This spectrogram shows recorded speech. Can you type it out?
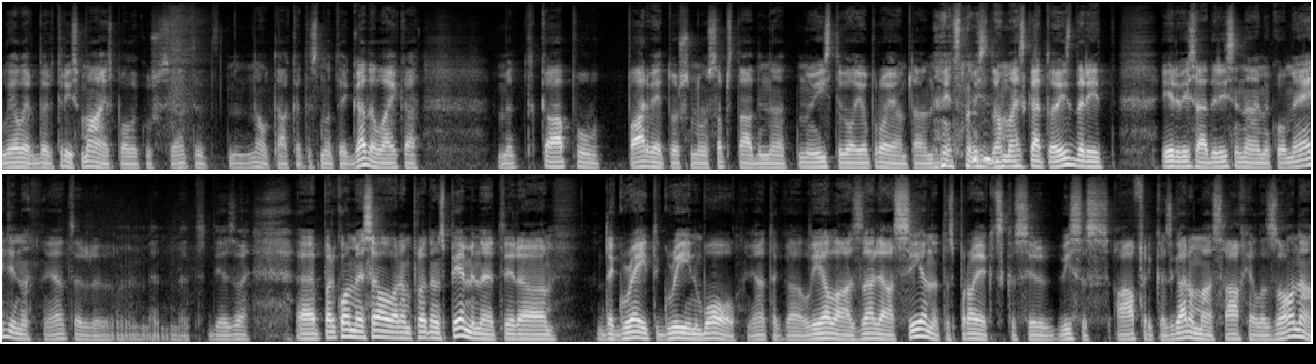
liela ir, ir trīs mājas palikušas. Jā, tad nav tā, ka tas notiek gada laikā, bet kāpu pārvietošanos apstādināt, nu īsti vēl joprojām tā neviens nav izdomājis, kā to izdarīt. Ir visādi risinājumi, ko mēģina, jā, tur, bet, bet diez vai. Par ko mēs vēl varam, protams, pieminēt, ir The Great Green Wall, jā, tā kā lielā zaļā siena, tas projekts, kas ir visas Āfrikas garumā, Sāhela zonā.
